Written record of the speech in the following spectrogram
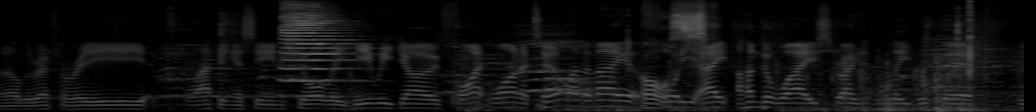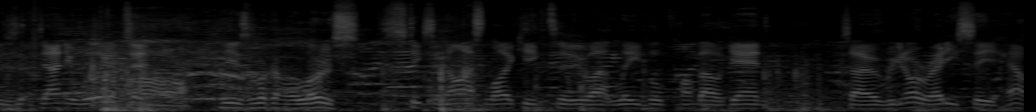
Well, the referee clapping us in shortly. Here we go. Fight one, Eternal MMA at Oh, 48 underway. Straight into the lead hook there was Danial Williams. And Oh, he's looking loose. sticks a nice low kick to uh, lead hook combo again. So we can already see how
